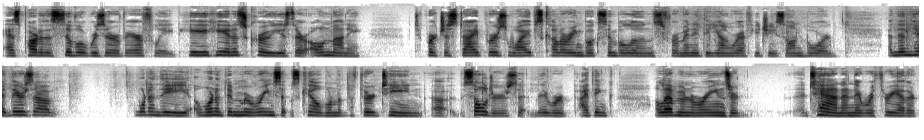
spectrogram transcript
as part of the Civil Reserve Air Fleet. He he and his crew used their own money to purchase diapers, wipes, coloring books, and balloons for many of the young refugees on board. And then there's a one of the one of the Marines that was killed, one of the 13 uh, soldiers. They were I think 11 Marines or 10, and there were three other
